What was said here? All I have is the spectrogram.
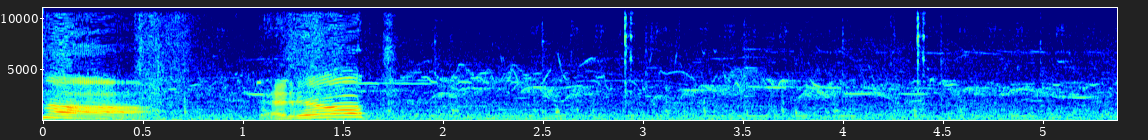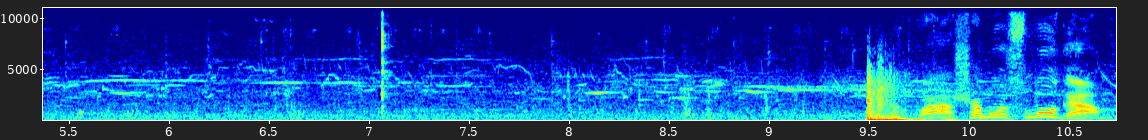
Смирно! Вперед! Вашим услугам!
